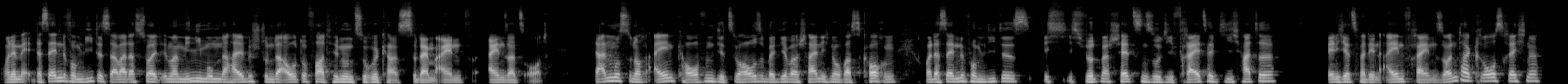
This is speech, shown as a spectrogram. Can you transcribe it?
und das Ende vom Lied ist aber, dass du halt immer Minimum eine halbe Stunde Autofahrt hin und zurück hast zu deinem Ein Einsatzort. Dann musst du noch einkaufen, dir zu Hause bei dir wahrscheinlich noch was kochen. Und das Ende vom Lied ist, ich, ich würde mal schätzen, so die Freizeit, die ich hatte, wenn ich jetzt mal den einen freien Sonntag rausrechne,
